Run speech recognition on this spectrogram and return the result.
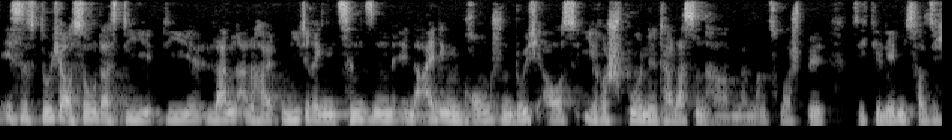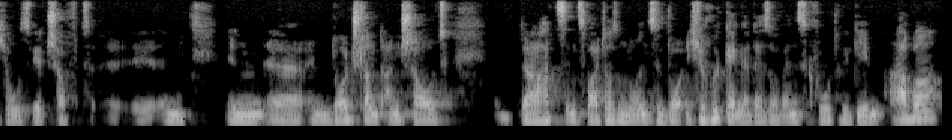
ist es durchaus so, dass die, die lang anhaltenden niedrigen Zinsen in einigen Branchen durchaus ihre Spuren hinterlassen haben. Wenn man zum Beispiel sich die Lebensversicherungswirtschaft äh, in, in, äh, in Deutschland anschaut, da hat es in 2019 deutliche Rückgänge der Solvenzquote gegeben, aber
